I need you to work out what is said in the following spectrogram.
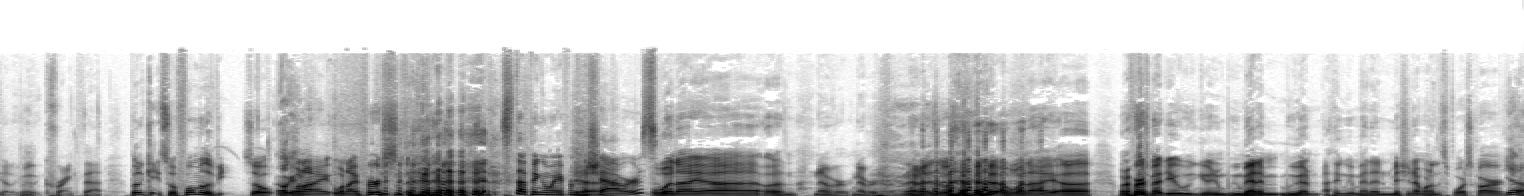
gotta really crank that. But okay, so Formula V. So Okay. when I when I first Stepping away from the showers. when I uh uh, never never never when I uh when I first met you, you we met in we met I think we met in Mission at one of the sports car Yeah.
